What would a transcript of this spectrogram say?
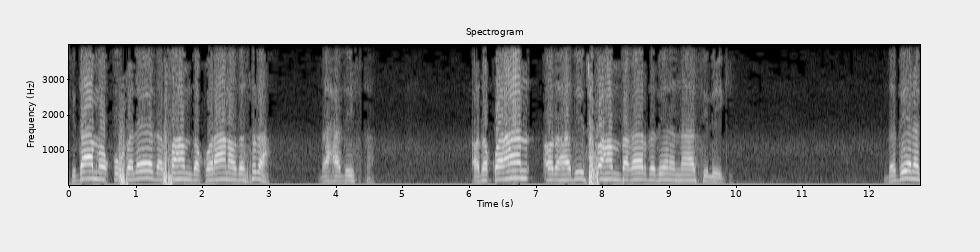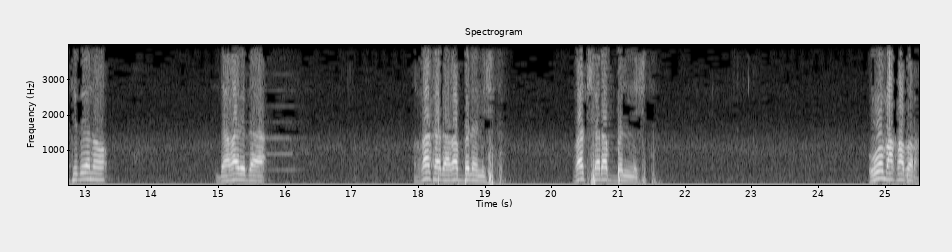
چې دا موقوف له د فهم د قران او د صدا د حدیث ته او د قران او د حدیث فهم بغیر د دین ناس لګي د دین چې دینو دغه دا غټه د غبل نشته غټ شرب بل نشته و ما خبره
